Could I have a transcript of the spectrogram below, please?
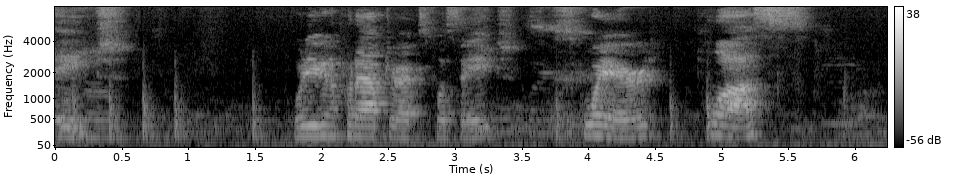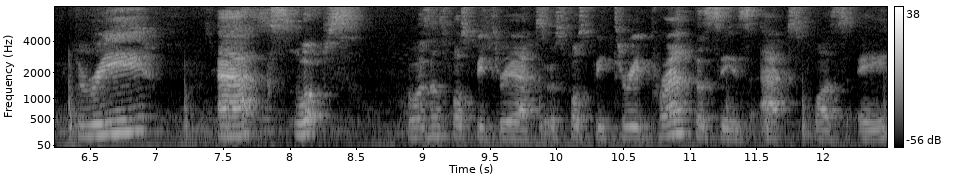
h. What are you gonna put after x plus h? Squared plus three x, whoops, it wasn't supposed to be three x, it was supposed to be three parentheses x plus h.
